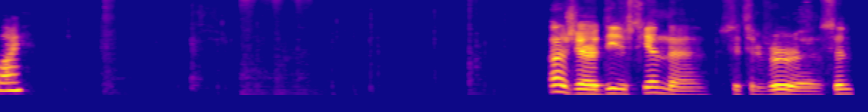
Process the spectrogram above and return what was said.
Ouais. Ah, j'ai un skin, euh, si tu le veux, euh, Sul.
